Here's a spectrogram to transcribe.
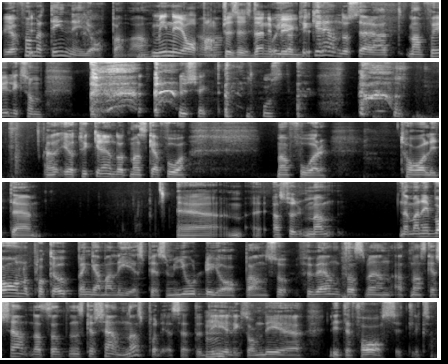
Jag har att din är i Japan va? min är Japan, Ja. precis. Den är Och jag byggd... tycker ändå så här att man får ju liksom... Ursäkta, host. Jag- Jag tycker ändå att man ska få... Man får ta lite... Eh, alltså man, när man är van att plocka upp en gammal ESP som är gjord i Japan så förväntas man att, man ska känna, alltså att den ska kännas på det sättet. Det, är liksom, det är lite facit. Liksom.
